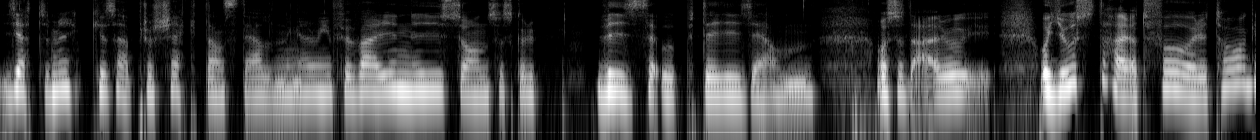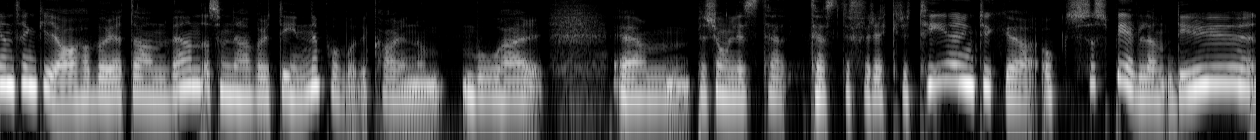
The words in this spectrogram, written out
jättemycket så här projektanställningar och inför varje ny sån så ska du visa upp dig igen och sådär. Och, och just det här att företagen, tänker jag, har börjat använda, som ni har varit inne på, både Karin och Bo här, um, personlighetstester för rekrytering tycker jag också speglar... Det är ju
